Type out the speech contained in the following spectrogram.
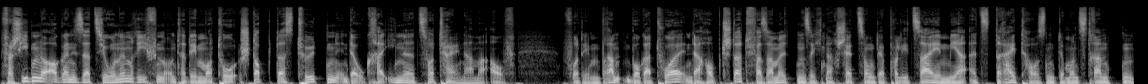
Verschiedene Organisationen riefen unter dem Motto Stoppt das Töten in der Ukraine zur Teilnahme auf. Vor dem Brandenburger Tor in der Hauptstadt versammelten sich nach Schätzung der Polizei mehr als 3000 Demonstranten.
